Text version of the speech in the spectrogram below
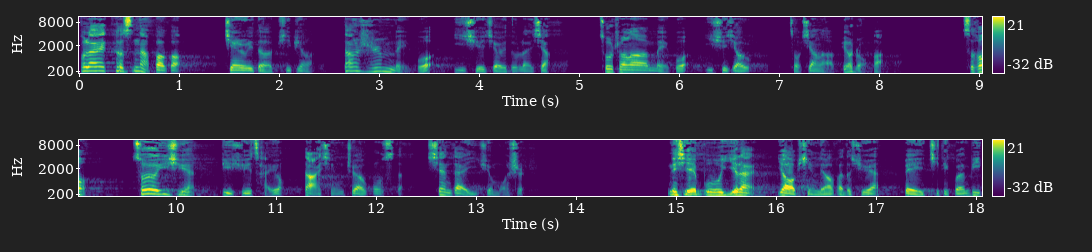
弗莱克斯纳报告，尖锐的批评了当时美国医学教育的乱象，促成了美国医学教育走向了标准化。此后，所有医学院必须采用大型制药公司的现代医学模式。那些不依赖药品疗法的学院被集体关闭，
